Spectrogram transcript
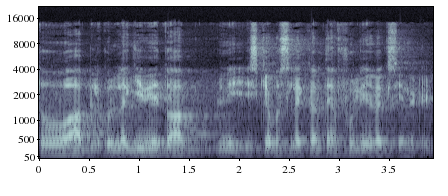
तो आप बिल्कुल लगी हुई है तो आप इसके ऊपर सेलेक्ट करते हैं फुली वैक्सीनेटेड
